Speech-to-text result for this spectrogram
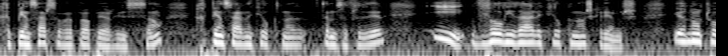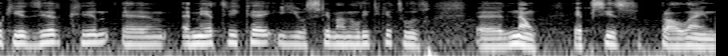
repensar sobre a própria organização, repensar naquilo que estamos a fazer e validar aquilo que nós queremos. Eu não estou aqui a dizer que uh, a métrica e o sistema analítico é tudo. Uh, não. É preciso, para além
